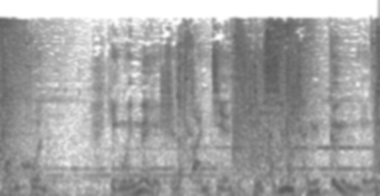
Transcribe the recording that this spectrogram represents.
黄昏，因为那时的凡间比星辰更明亮。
